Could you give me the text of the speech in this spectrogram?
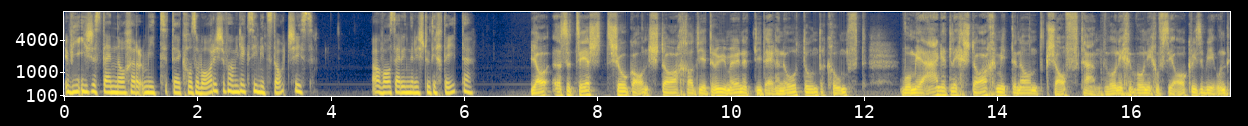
Wie ist es denn nachher mit der kosovarischen Familie gewesen, mit Stotschis? An was erinnerst du dich dort? Ja, also zuerst schon ganz stark an die drei Monate in dieser Notunterkunft, wo wir eigentlich stark miteinander geschafft haben, wo ich, wo ich auf sie angewiesen bin. Und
